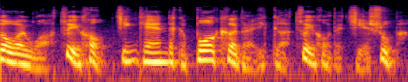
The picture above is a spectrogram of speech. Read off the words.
作为我最后今天这个播客的一个最后的结束吧。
